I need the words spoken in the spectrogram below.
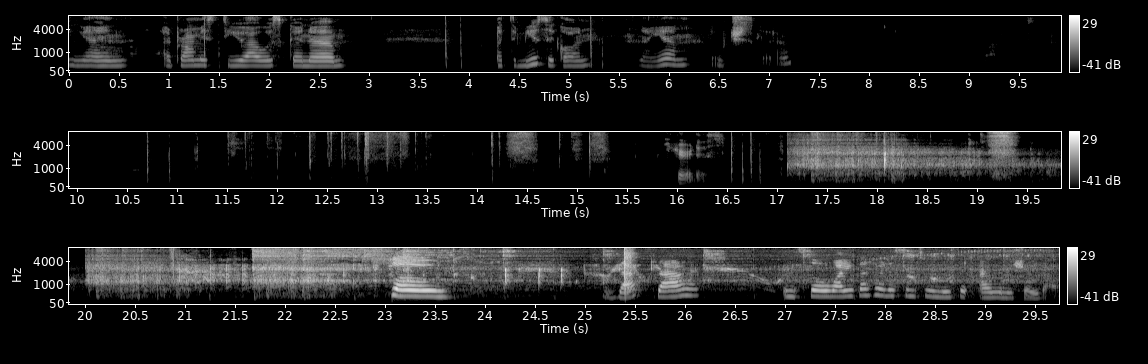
And I promised you I was gonna put the music on. I am. Me just out. Here it is. So that's that. And so while you guys are listening to the music, I'm gonna show you that.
